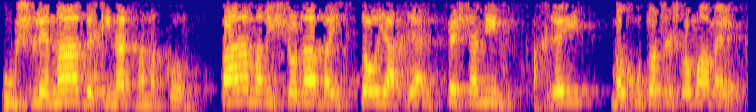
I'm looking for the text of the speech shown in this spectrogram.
הושלמה בחינת המקום. פעם הראשונה בהיסטוריה אחרי אלפי שנים, אחרי מלכותו של שלמה המלך.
